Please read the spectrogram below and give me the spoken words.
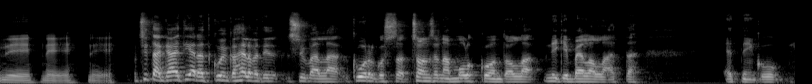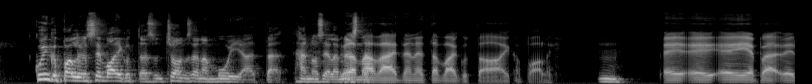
Niin, niin, niin. Mutta sitäkään ei tiedä, että kuinka helvetin syvällä kurkussa Johnsonan mulkku on tuolla Nikki Bellalla, että, että niinku, kuinka paljon se vaikuttaa sun Johnsonan muija, että hän on siellä Kyllä mesta. mä väitän, että vaikuttaa aika paljon. Mm. Ei, ei, ei, epä, ei,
